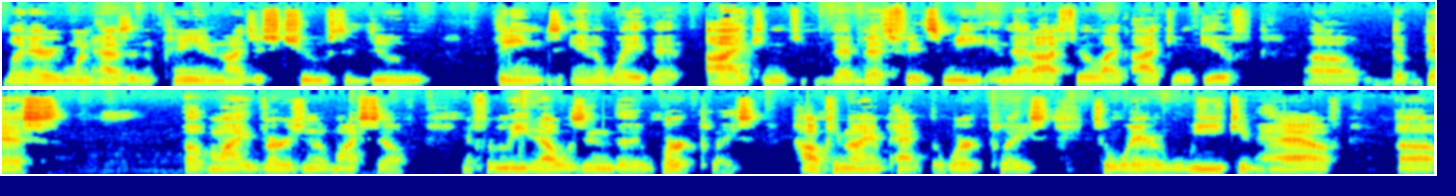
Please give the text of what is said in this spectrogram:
but everyone has an opinion. And I just choose to do things in a way that I can that best fits me and that I feel like I can give uh, the best of my version of myself. And for me, that was in the workplace. How can I impact the workplace to where we can have uh,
